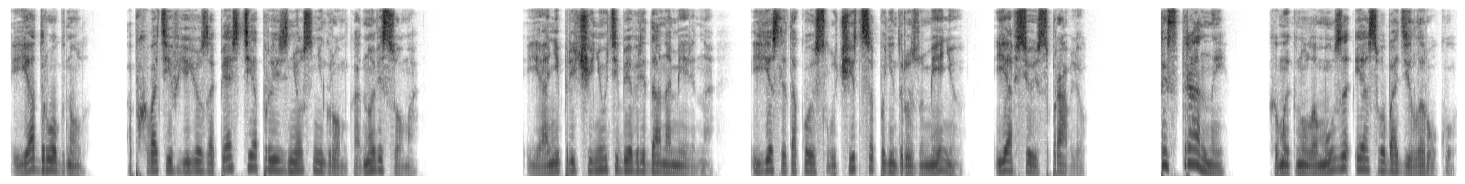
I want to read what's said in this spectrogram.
я дрогнул. Обхватив ее запястье, произнес негромко, но весомо. «Я не причиню тебе вреда намеренно, и если такое случится по недоразумению, я все исправлю». «Ты странный», — хмыкнула муза и освободила руку.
